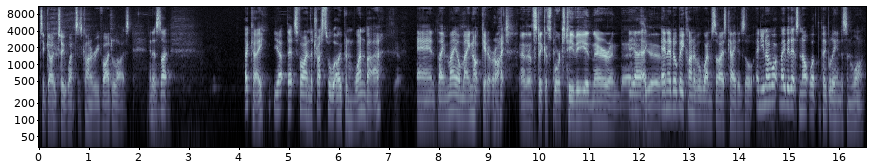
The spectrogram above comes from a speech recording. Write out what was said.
to go to once it's kind of revitalized. And it's like, okay, yeah, that's fine. The trusts will open one bar, and they may or may not get it right. And they'll stick a sports TV in there, and uh, Yeah, and it'll be kind of a one size caters all. And you know what? Maybe that's not what the people of Henderson want.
